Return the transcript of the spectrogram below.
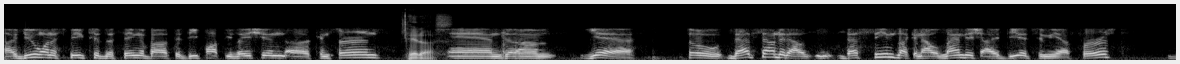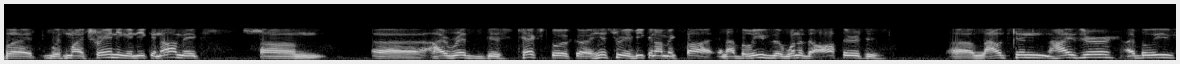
I do want to speak to the thing about the depopulation uh, concerns. Hit us. And um, yeah, so that sounded out. That seemed like an outlandish idea to me at first. But with my training in economics, um, uh, I read this textbook, uh, History of Economic Thought, and I believe that one of the authors is uh, Heiser, I believe.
